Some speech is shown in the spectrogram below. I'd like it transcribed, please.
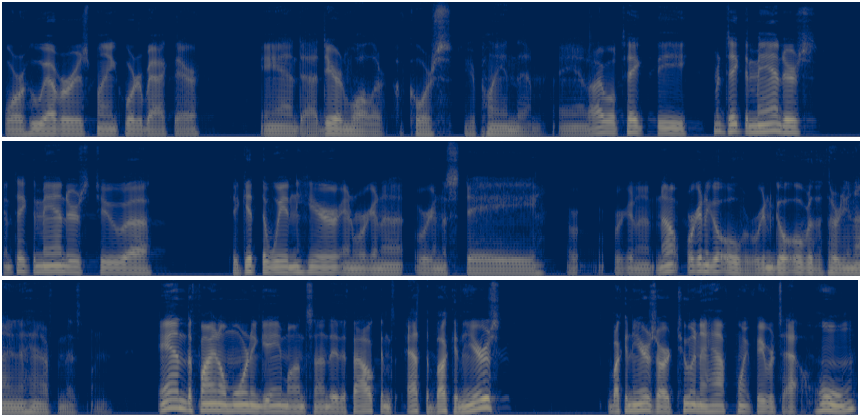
for whoever is playing quarterback there. And uh, Darren Waller, of course, you're playing them. And I will take the I'm gonna take the Manders. Gonna take the Manders to uh, to get the win here, and we're gonna we're gonna stay. We're, we're gonna no, we're gonna go over. We're gonna go over the 39 and a half in this one. And the final morning game on Sunday, the Falcons at the Buccaneers. Buccaneers are two and a half point favorites at home,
